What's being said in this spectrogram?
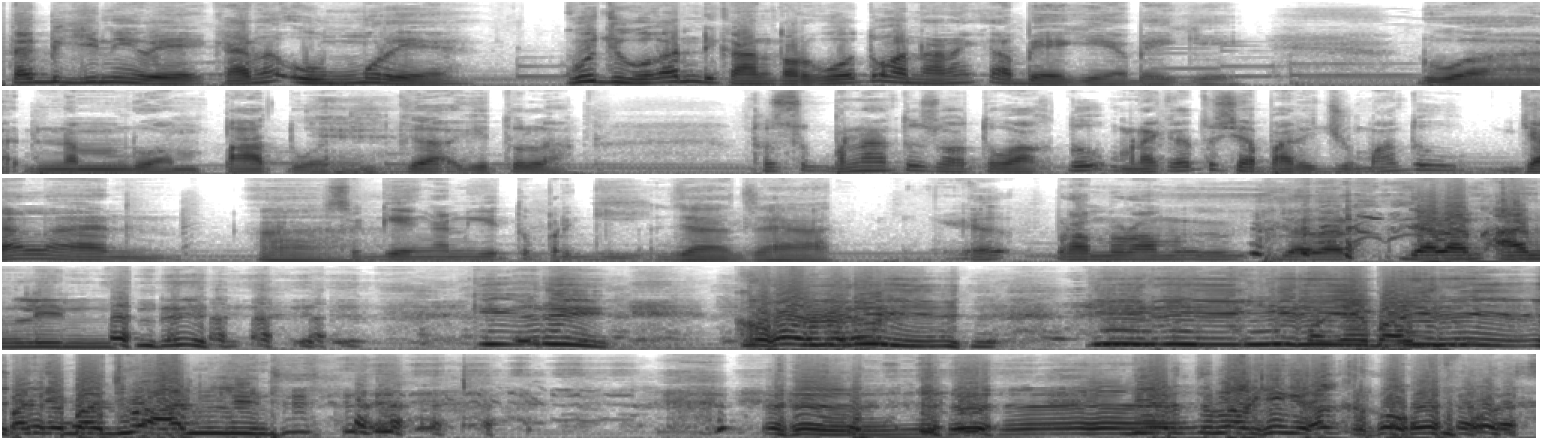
tapi gini weh karena umur ya gue juga kan di kantor gue tuh anak-anaknya ABG ABG 26, 24, 23 gitu lah Terus pernah tuh suatu waktu mereka tuh setiap hari Jumat tuh jalan. Ah. Segengan gitu pergi. Jangan sehat. ya, Rame-rame jalan jalan Anlin. Kiri. Kiri. Kiri Kiri Pakai baju pakai baju Anlin. Biar tuh lagi gak keropos.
